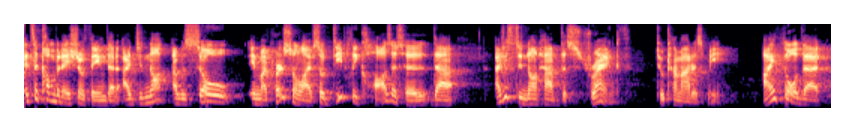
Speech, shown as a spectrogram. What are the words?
it's a combination of things that I did not, I was so in my personal life, so deeply closeted that I just did not have the strength to come out as me. I thought that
